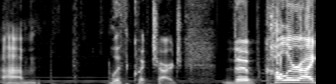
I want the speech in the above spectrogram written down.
Um, with quick charge. The color I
